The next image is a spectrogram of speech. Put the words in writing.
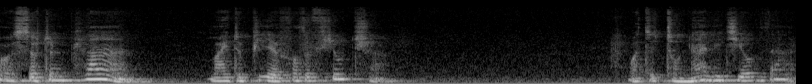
Or a certain plan might appear for the future. What's the tonality of that?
